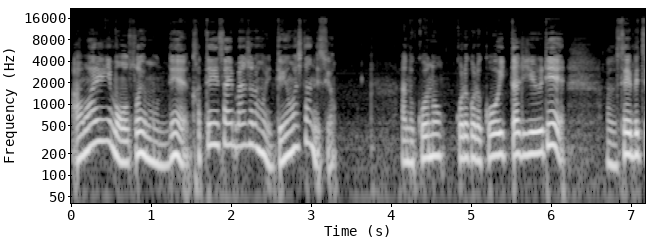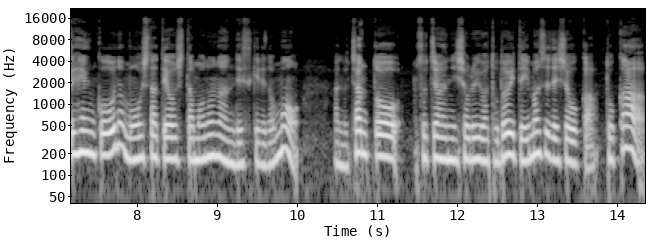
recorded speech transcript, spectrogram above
あまりにも遅いもんで、家庭裁判所の方に電話したんですよ。あの、この、これこれこういった理由で、あの、性別変更の申し立てをしたものなんですけれども、あの、ちゃんとそちらに書類は届いていますでしょうか？とか、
